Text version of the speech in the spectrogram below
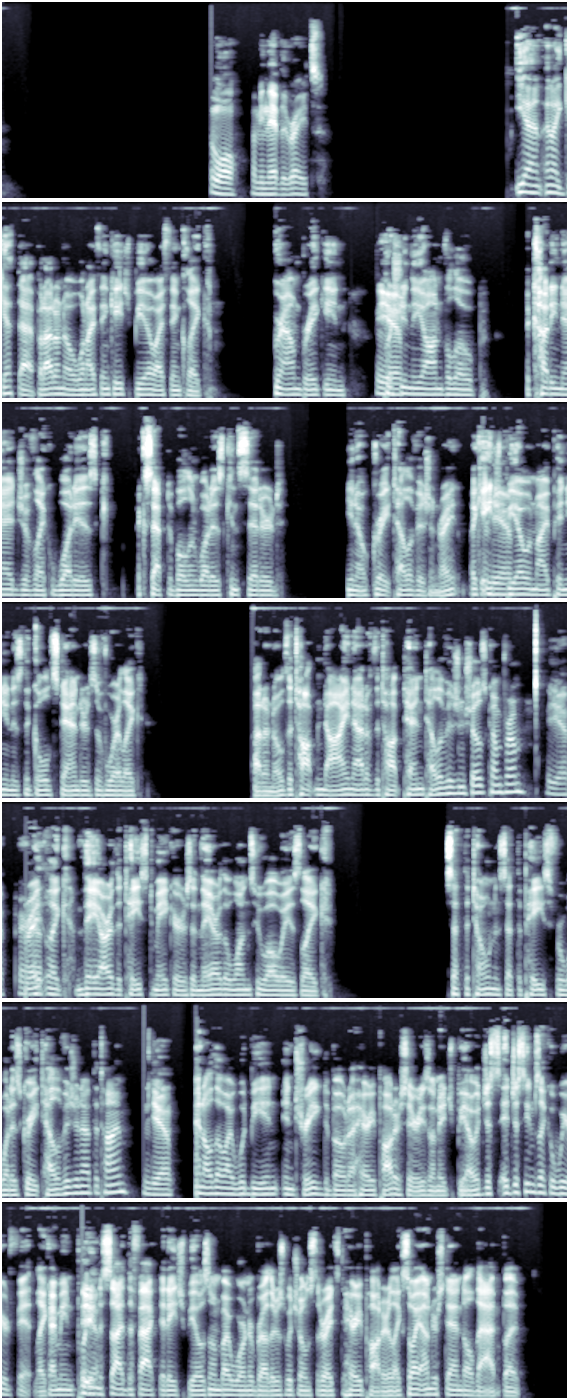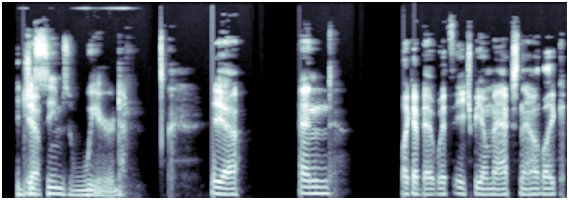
Well, I mean, they have the rights. Yeah, and, and I get that, but I don't know. When I think HBO, I think like groundbreaking, Yeah, pushing the envelope, the cutting edge of like what is acceptable and what is considered, you know, great television, right? Like Yeah. HBO, in my opinion, is the gold standards of where like I don't know, the top nine out of the top ten television shows come from. yeah, fair right? enough. Like they are the taste makers and they are the ones who always like set the tone and set the pace for what is great television at the time. Yeah, And although I would be in, intrigued about a Harry Potter series on HBO, it just it just seems like a weird fit. Like I mean, putting Yeah. aside the fact that HBO is owned by Warner Brothers, which owns the rights to Harry Potter, like so I understand all that, but it just Yeah. seems weird. yeah, and like I bet with HBO Max now, like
